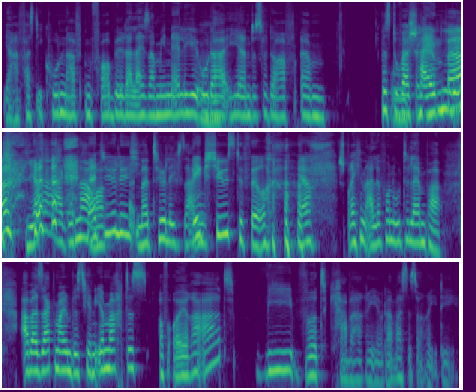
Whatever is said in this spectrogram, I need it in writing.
ja, fast ikonenhaften Vorbilder, Liza Minnelli oder hier in Düsseldorf. Ähm, bist du wahrscheinlich. Ja, genau. Natürlich. Natürlich sagen, Big shoes to fill. Ja. sprechen alle von Ute Lemper. Aber sag mal ein bisschen, ihr macht es auf eure Art. Wie wird Kabarett oder was ist eure Idee?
